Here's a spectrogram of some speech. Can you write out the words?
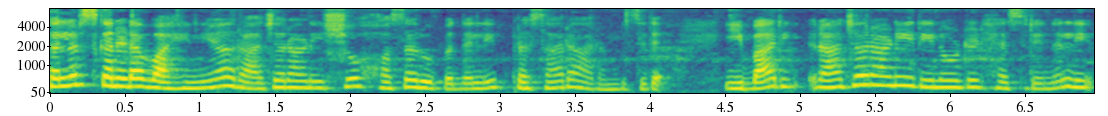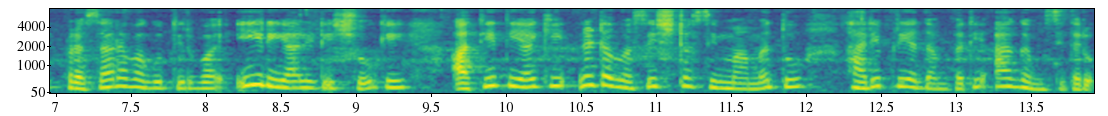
ಕಲರ್ಸ್ ಕನ್ನಡ ವಾಹಿನಿಯ ರಾಜರಾಣಿ ಶೋ ಹೊಸ ರೂಪದಲ್ಲಿ ಪ್ರಸಾರ ಆರಂಭಿಸಿದೆ. ಈ ಬಾರಿ ರಾಜಾರಾಣಿ ರಿಲೋಡೆಡ್ ಹೆಸರಿನಲ್ಲಿ ಪ್ರಸಾರವಾಗುತ್ತಿರುವ ಈ ರಿಯಾಲಿಟಿ ಶೋಗೆ ಅತಿಥಿಯಾಗಿ ನಟ ವಸಿಷ್ಠ ಸಿಂಹ ಮತ್ತು ಹರಿಪ್ರಿಯ ದಂಪತಿ ಆಗಮಿಸಿದರು.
